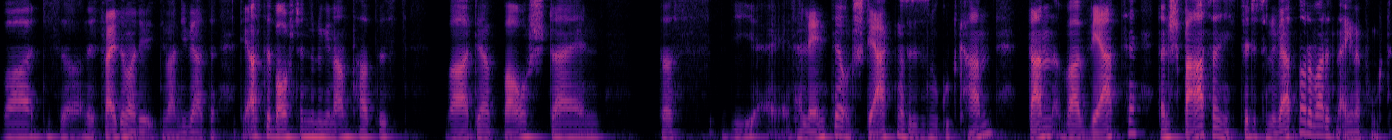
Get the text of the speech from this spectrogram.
war dieser, ne, das zweite war die, waren die Werte. Der erste Baustein, den du genannt hattest, war der Baustein, dass die äh, Talente und Stärken, also dass es nur gut kann. Dann war Werte, dann Spaß, weiß ich nicht, zählt das zu den Werten oder war das ein eigener Punkt?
